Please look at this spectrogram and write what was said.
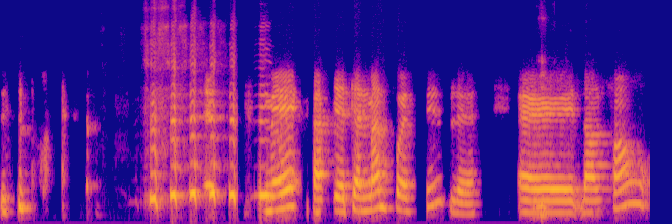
mais parce qu'il y a tellement de possibles. Dans le fond,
